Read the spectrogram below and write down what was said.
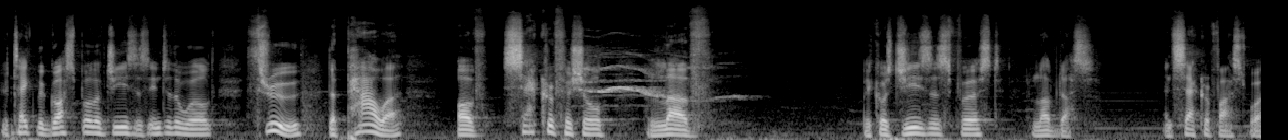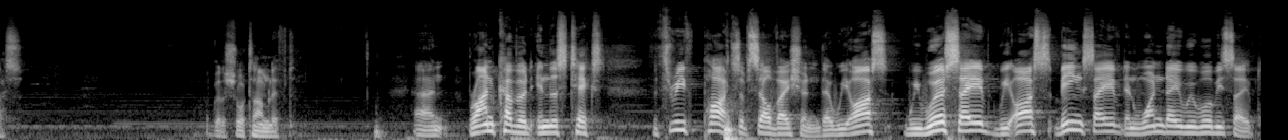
You take the gospel of Jesus into the world through the power of sacrificial love. Because Jesus first loved us and sacrificed for us. I've got a short time left. And Brian covered in this text the three parts of salvation that we are we were saved, we are being saved, and one day we will be saved.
